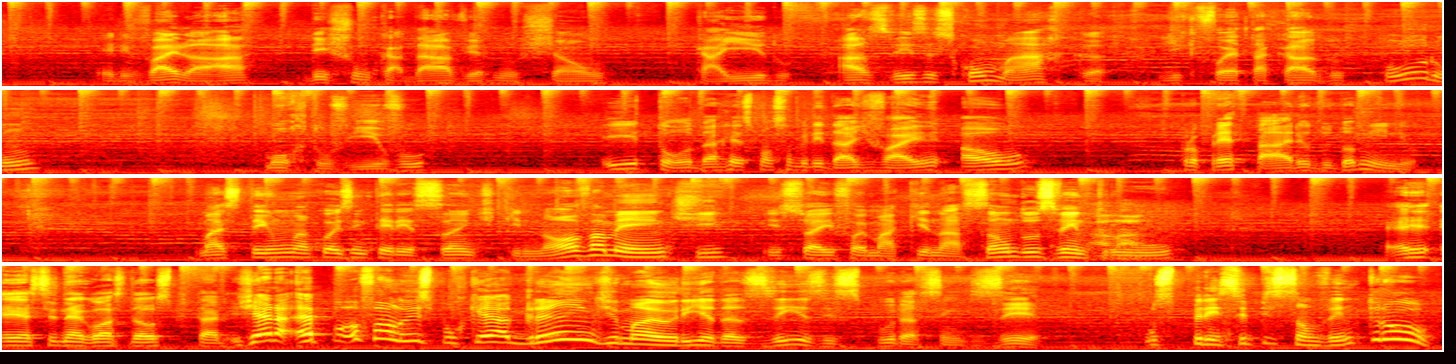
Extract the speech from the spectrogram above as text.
ele vai lá, deixa um cadáver no chão, caído, às vezes com marca de que foi atacado por um morto-vivo, e toda a responsabilidade vai ao proprietário do domínio. Mas tem uma coisa interessante que, novamente, isso aí foi maquinação dos Ventru. Ah esse negócio da hospitalidade. Gera, é, eu falo isso porque a grande maioria das vezes, por assim dizer, os príncipes são Ventru.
